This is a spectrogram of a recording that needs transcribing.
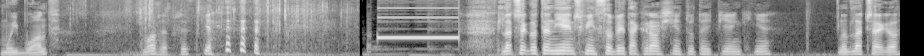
mój błąd. Może wszystkie. Dlaczego ten jęczmień sobie tak rośnie tutaj pięknie? No dlaczego?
